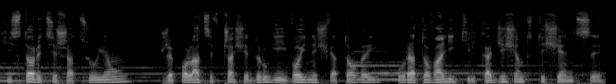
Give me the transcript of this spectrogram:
Historycy szacują, że Polacy w czasie II wojny światowej uratowali kilkadziesiąt tysięcy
